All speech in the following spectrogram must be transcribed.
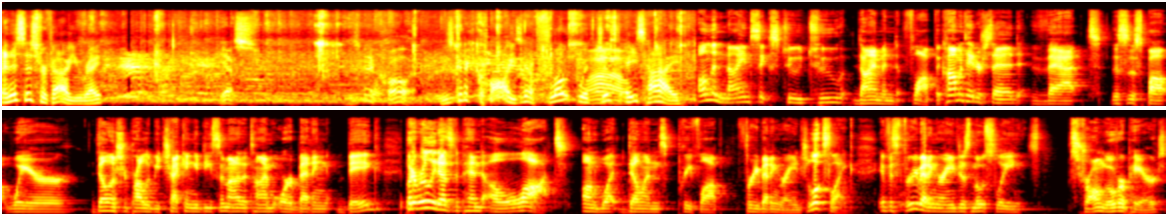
And this is for value, right? Yes. He's going to call it. He's going to call. He's going to float with just ace high. On the 9622 diamond flop, the commentator said that this is a spot where Dylan should probably be checking a decent amount of the time or betting big, but it really does depend a lot on what Dylan's pre-flop three betting range looks like. If his three betting range is mostly s- strong overpairs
